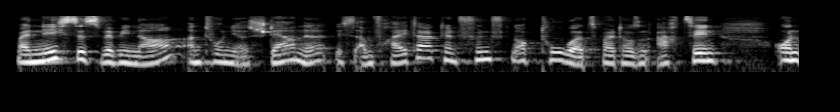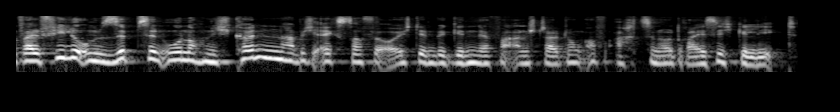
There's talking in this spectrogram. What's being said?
Mein nächstes Webinar, Antonias Sterne, ist am Freitag, den 5. Oktober 2018 und weil viele um 17 Uhr noch nicht können, habe ich extra für euch den Beginn der Veranstaltung auf 18.30 Uhr gelegt.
